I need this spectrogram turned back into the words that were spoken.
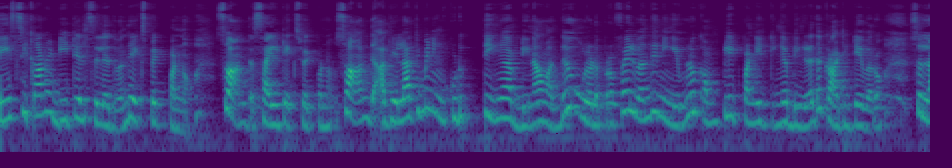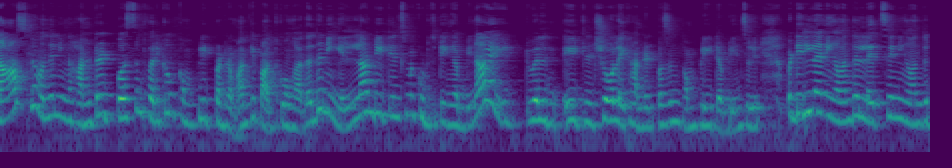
பேசிக்கான டீட்டெயில்ஸ் இல்லை வந்து எக்ஸ்பெக்ட் பண்ணும். ஸோ அந்த சைட் எக்ஸ்பெக்ட் பண்ணும். ஸோ அந்த அது எல்லாத்தையுமே நீங்கள் கொடுத்தீங்க அப்படின்னா வந்து உங்களோட ப்ரொஃபைல் வந்து நீங்கள் எவ்வளோ கம்ப்ளீட் பண்ணியிருக்கீங்க அப்படிங்கிறத காட்டிகிட்டே வரும். ஸோ லாஸ்ட்டில் வந்து நீங்கள் ஹண்ட்ரட் பர்சன்ட் வரைக்கும் கம்ப்ளீட் பண்ணுற மாதிரி பார்த்துக்கோங்க அதாவது நீங்கள் எல்லா டீட்டெயில்ஸுமே கொடுத்துட்டீங்க அப்படின்னா it will it will show like hundred percent complete அப்படின்னு சொல்லி. பட் இல்லை நீங்கள் வந்து லெட்ஸே நீங்கள் வந்து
